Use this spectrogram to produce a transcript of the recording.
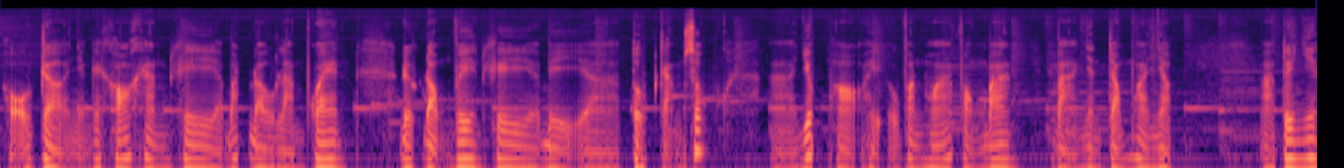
hỗ trợ những cái khó khăn khi bắt đầu làm quen được động viên khi bị à, tụt cảm xúc à, giúp họ hiểu văn hóa phòng ban và nhanh chóng hòa nhập à, tuy nhiên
